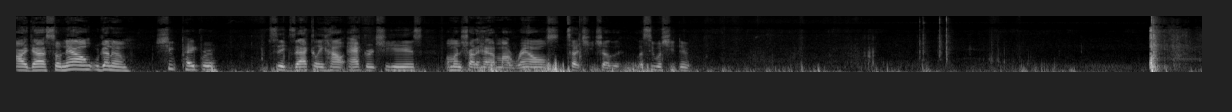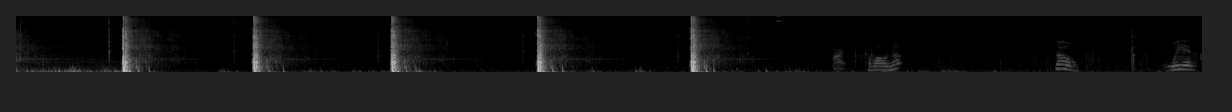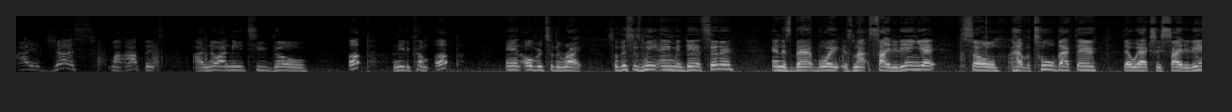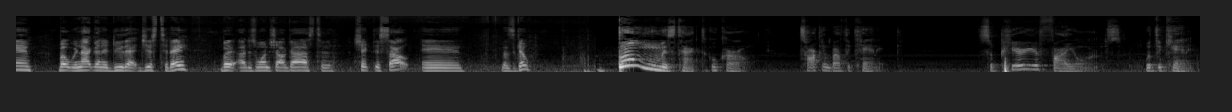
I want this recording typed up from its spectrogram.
All right, guys, so now we're gonna shoot paper, see exactly how accurate she is. I'm gonna try to have my rounds touch each other. Let's see what she do. All right, come on up. So when I adjust my optics, I know I need to go up. I need to come up and over to the right. So this is me aiming dead center and this bad boy is not sighted in yet. So I have a tool back there that we actually sighted in, but we're not gonna do that just today. But I just wanted y'all guys to check this out and let's go. Boom, Miss Tactical Karl. Talking about the Canik. Superior Firearms with the Canik.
